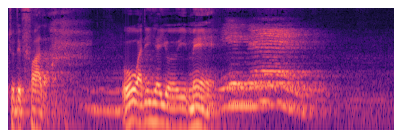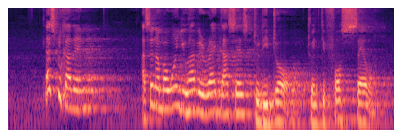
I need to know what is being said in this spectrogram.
to the Father. Oh, I didn't hear your amen. Amen. Let's look at them. I said, number one, you have a right access to the door 24 7.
